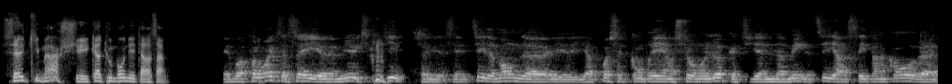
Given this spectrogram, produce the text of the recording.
Celle qui marche, c'est quand tout le monde est ensemble. Il va falloir que ça soit euh, mieux expliqué. le monde, il n'y a pas cette compréhension-là que tu viens de nommer. C'est encore, euh,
